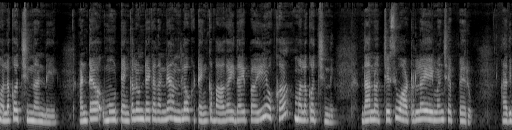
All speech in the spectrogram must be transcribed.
మొలక వచ్చిందండి. అంటే మూడు టెంకలు ఉంటాయి కదండి అందులో ఒక టెంక బాగా ఇదైపోయి ఒక మొలక వచ్చింది దాన్ని వచ్చేసి వాటర్లో వేయమని చెప్పారు. అది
